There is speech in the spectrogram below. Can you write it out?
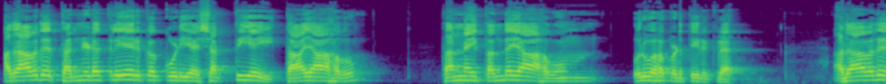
அதாவது தன்னிடத்திலேயே இருக்கக்கூடிய சக்தியை தாயாகவும் தன்னை தந்தையாகவும் உருவகப்படுத்தி இருக்கிறார் அதாவது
